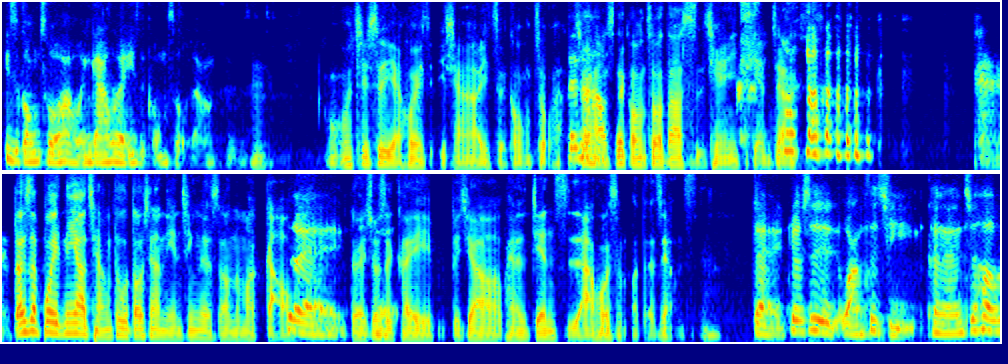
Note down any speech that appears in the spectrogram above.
一直工作的话，我应该会一直工作这样子。嗯，我其实也会想要一直工作啊，最好是工作到死前一天这样。但是不一定要强度都像年轻的时候那么高。对对，就是可以比较可能兼职啊或什么的这样子。对，就是往自己可能之后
